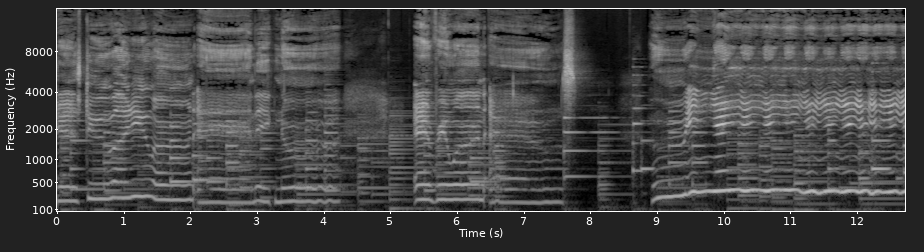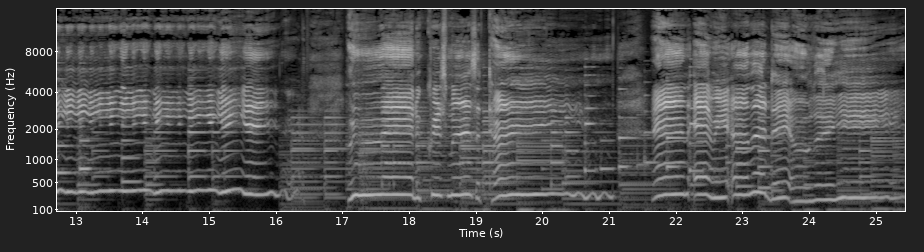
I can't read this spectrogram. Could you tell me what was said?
Just do what you want and ignore everyone else. Ooh, yeah, Ooh, at Christmas time and every other day of the year.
